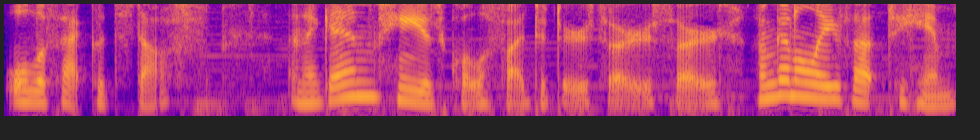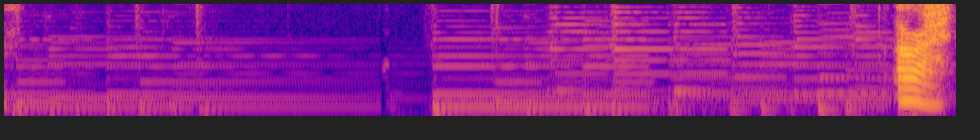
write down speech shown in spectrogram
all of that good stuff. And again, he is qualified to do so, so I'm going to leave that to him. All right,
